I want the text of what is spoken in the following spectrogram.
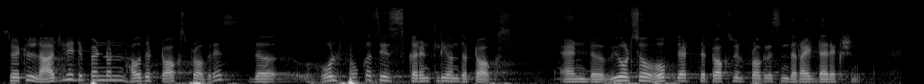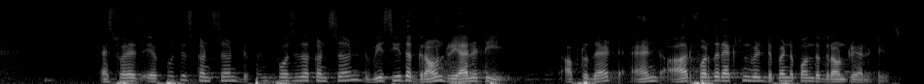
So it will largely depend on how the talks progress. The whole focus is currently on the talks. And uh, we also hope that the talks will progress in the right direction. As far as Air Force is concerned, Defense Forces are concerned, we see the ground reality after that, and our further action will depend upon the ground realities.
